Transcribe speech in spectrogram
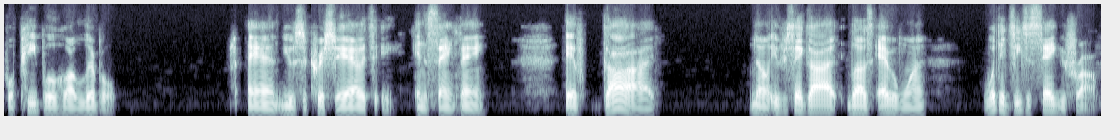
for people who are liberal and use the Christianity in the same thing. If God, no, if you say God loves everyone, what did Jesus save you from?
